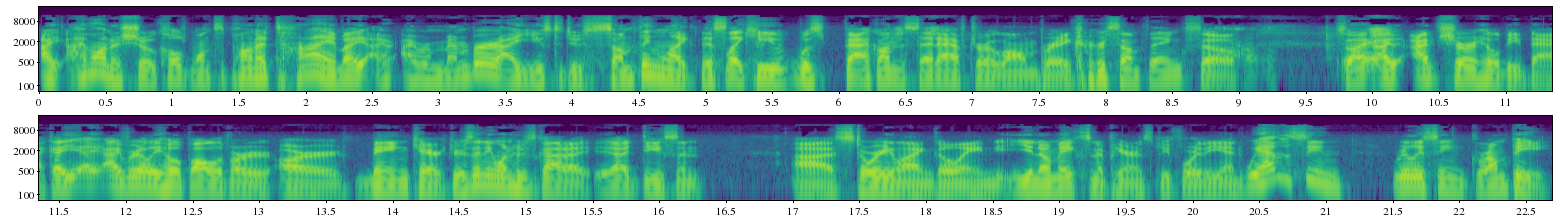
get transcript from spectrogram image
I, "I'm on a show called Once Upon a Time. I, I I remember I used to do something like this. Like he was back on the set after a long break or something. So." So I, Right. I, I'm sure he'll be back. I, I, I really hope all of our, our main characters, anyone who's got a, a decent uh, storyline going, you know, makes an appearance before the end. We haven't seen really seen Grumpy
